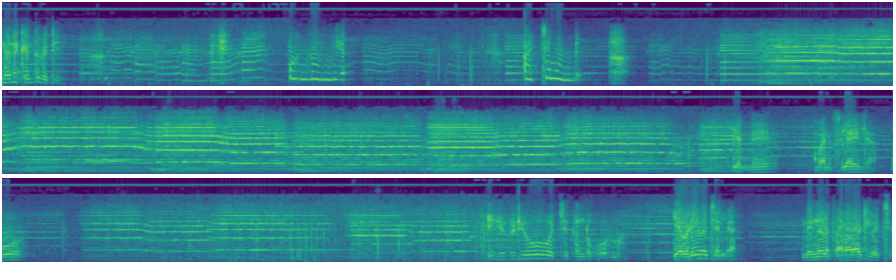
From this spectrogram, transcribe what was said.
നിനക്ക് ശാരദേ മനസ്സിലായില്ല. ഓ. എവിടെയോ വെച്ച് കണ്ട ഓർമ്മ. എവിടെയോ വെച്ചല്ല. നിങ്ങളുടെ തറവാട്ടിൽ വെച്ച്.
